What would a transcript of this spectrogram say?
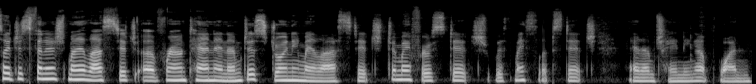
So I just finished my last stitch of round 10 and I'm just joining my last stitch to my first stitch with my slip stitch and I'm chaining up one.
